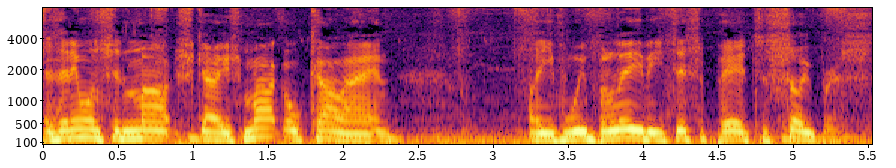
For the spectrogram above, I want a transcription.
Has anyone seen Mark Scouse? Mark O'Callaghan. We believe he disappeared to Cyprus.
